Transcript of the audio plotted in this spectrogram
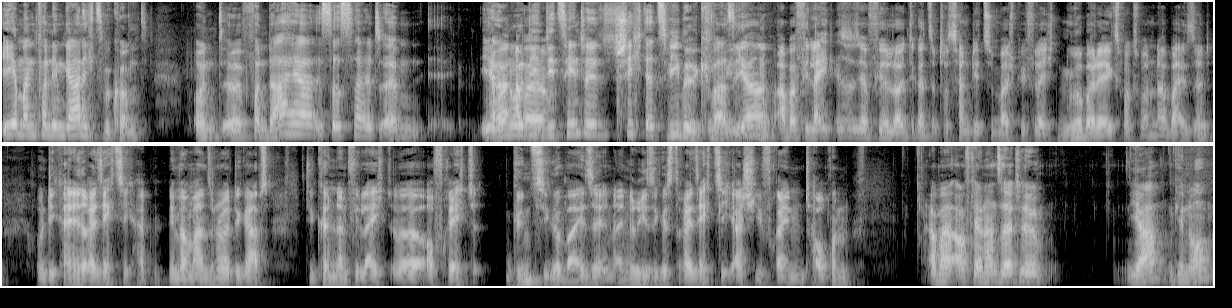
ehe man von dem gar nichts bekommt. Und äh, von daher ist das halt ähm, eher Aber- nur aber- die, die zehnte Schicht der Zwiebel quasi. Ja, ne? aber vielleicht ist es ja für Leute ganz interessant, die zum Beispiel vielleicht nur bei der Xbox One dabei sind und die keine 360 hatten. Nehmen wir mal an, so eine Leute gab es. Die können dann vielleicht äh, auf recht günstige Weise in ein riesiges 360-Archiv reintauchen. Aber auf der anderen Seite, ja, genau,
